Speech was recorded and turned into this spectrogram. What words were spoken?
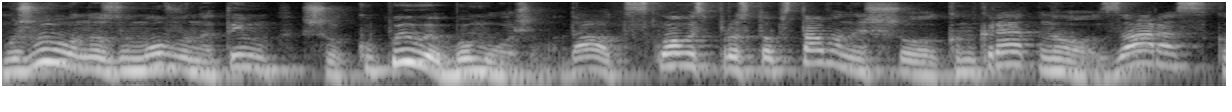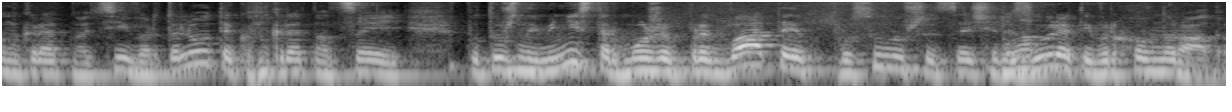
можливо, воно зумовлено тим, що купили, бо можемо. Да? От склались просто обставини, що конкретно зараз, конкретно ці вертольоти, конкретно цей потужний міністр може придбати, просунувши це через Була- уряд і Верховну Раду.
